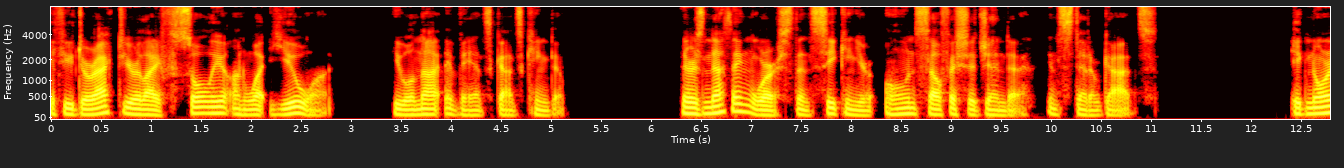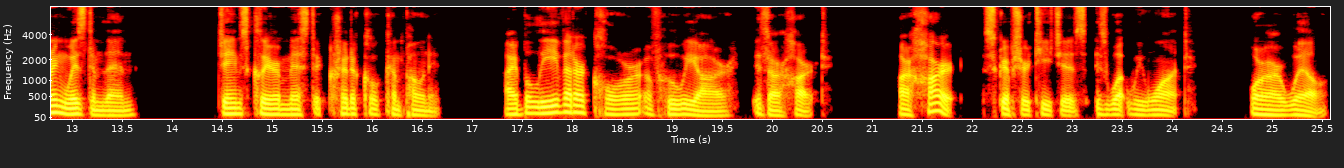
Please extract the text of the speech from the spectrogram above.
If you direct your life solely on what you want, you will not advance God's kingdom. There is nothing worse than seeking your own selfish agenda instead of God's. Ignoring wisdom, then, James Clear missed a critical component. I believe at our core of who we are is our heart. Our heart, Scripture teaches, is what we want, or our will.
